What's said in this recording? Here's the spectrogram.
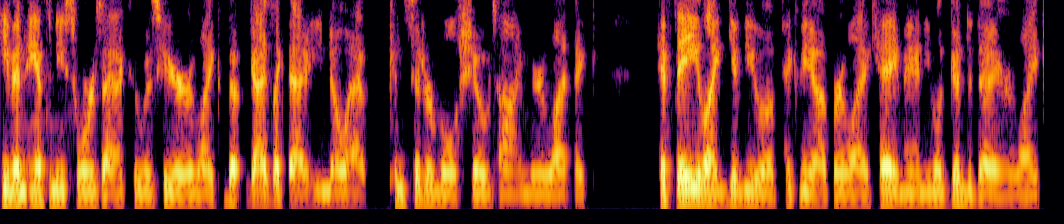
even Anthony Swarzak, who was here, like the guys like that, you know, have considerable show time. You're like, if they like give you a pick me up or like, hey man, you look good today, or like,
